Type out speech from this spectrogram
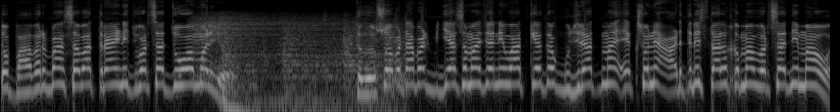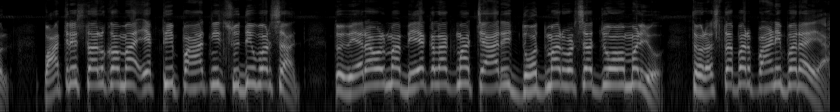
તો ભાવરમાં સવા ત્રણ ઇંચ વરસાદ જોવા મળ્યો. તો દોસ્તો, ફટાફટ બીજા સમાચારની વાત કરીએ તો ગુજરાતમાં એકસો ને આડત્રીસ તાલુકામાં વરસાદની માહોલ. પાંત્રીસ તાલુકામાં એકથી પાંચ ઇંચ સુધી વરસાદ. તો વેરાવળમાં બે કલાકમાં ચાર ઇંચ ધોધમાર વરસાદ જોવા મળ્યો. તો રસ્તા પર પાણી ભરાયા.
